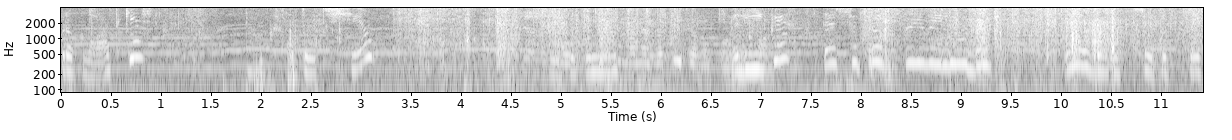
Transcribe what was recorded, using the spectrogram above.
прокладки. Так, тут ще. Тут у нас? Ліки, те, що просили люди. І що тут теж,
